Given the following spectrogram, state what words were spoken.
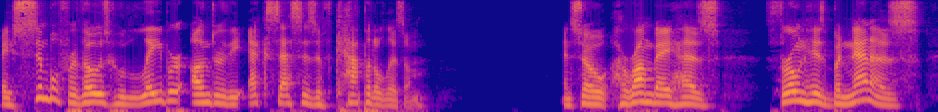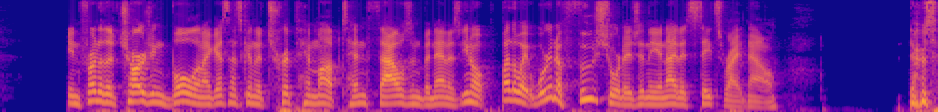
a symbol for those who labor under the excesses of capitalism. And so Harambe has thrown his bananas in front of the charging bull, and I guess that's going to trip him up. 10,000 bananas. You know, by the way, we're in a food shortage in the United States right now. There's,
